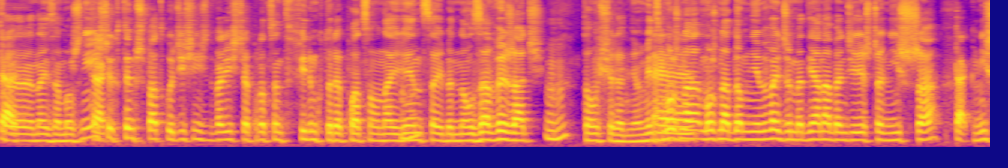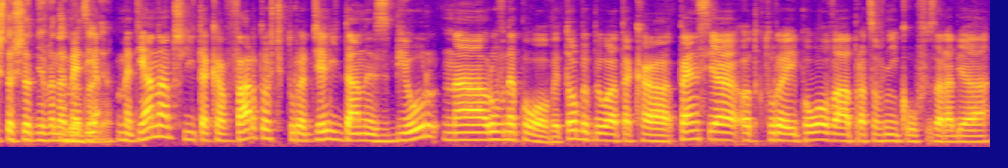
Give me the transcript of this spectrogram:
Tak. e, najzamożniejszych. Tak. W tym przypadku 10-20% firm, które płacą najwięcej, będą zawyżać tą średnią. Więc Mhm. E- można, można domniemywać, że mediana będzie jeszcze niższa Tak. niż te średnie wynagrodzenie. Media, mediana, czyli taka wartość, która dzieli dany zbiór na równe połowy. To by była taka pensja, od której połowa pracowników zarabia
